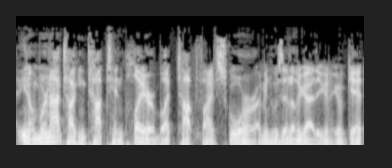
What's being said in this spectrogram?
you know, we're not talking top 10 player, but top five scorer. I mean, who's that other guy that you're going to go get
